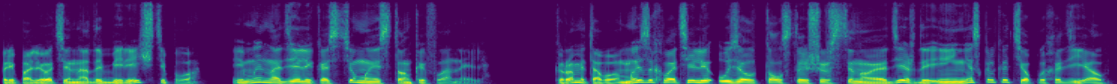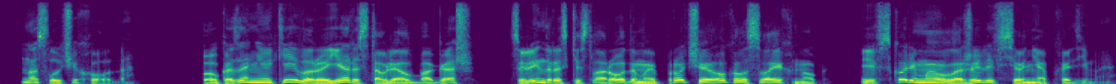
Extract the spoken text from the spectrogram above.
При полете надо беречь тепло, и мы надели костюмы из тонкой фланели. Кроме того, мы захватили узел толстой шерстяной одежды и несколько теплых одеял на случай холода. По указанию Кейвора я расставлял багаж, цилиндры с кислородом и прочее около своих ног, и вскоре мы уложили все необходимое.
